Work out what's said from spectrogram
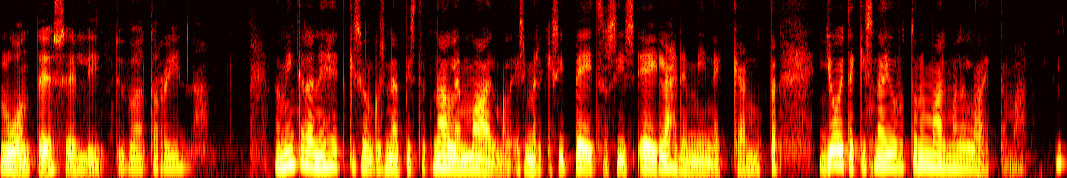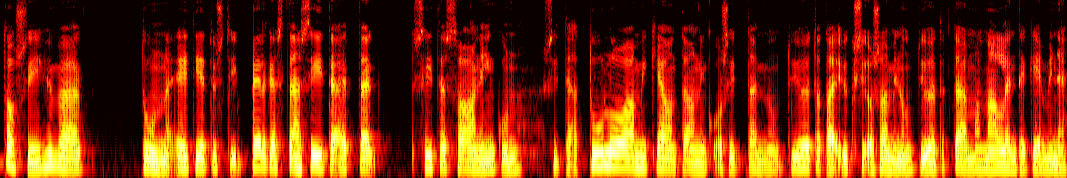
luonteeseen liittyvää tarinaa. No minkälainen hetki se on, kun sinä pistät nallen maailmalle? Esimerkiksi peitsa siis ei lähde minnekään, mutta joitakin sinä joudut tuonne maailmalle laittamaan. Tosi hyvä tunne. Ei tietysti pelkästään siitä, että siitä saa niin kuin sitä tuloa, mikä on, tämä on niin osittain minun työtä tai yksi osa minun työtä, tämä nallen tekeminen.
